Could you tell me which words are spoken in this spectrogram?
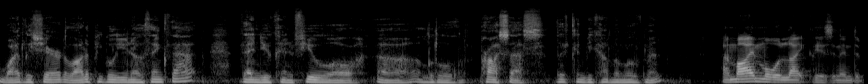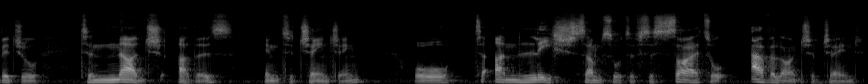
widely shared, a lot of people you know think that, then you can fuel uh, a little process that can become a movement. Am I more likely as an individual to nudge others into changing or to unleash some sort of societal avalanche of change?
